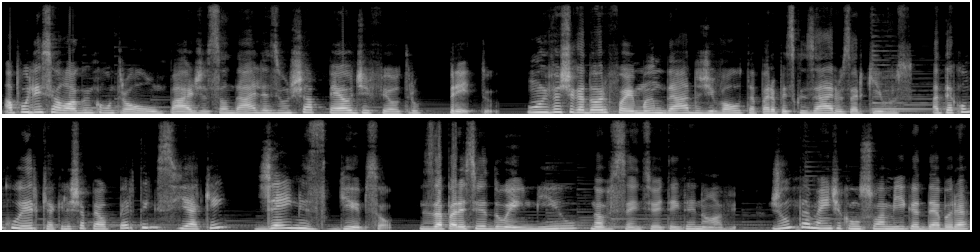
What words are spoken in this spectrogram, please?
A polícia logo encontrou um par de sandálias e um chapéu de feltro preto. Um investigador foi mandado de volta para pesquisar os arquivos, até concluir que aquele chapéu pertencia a quem? James Gibson, desaparecido em 1989, juntamente com sua amiga Deborah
